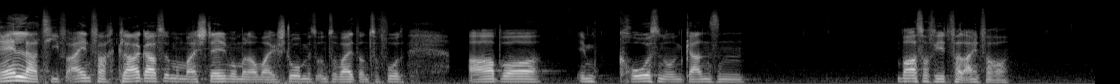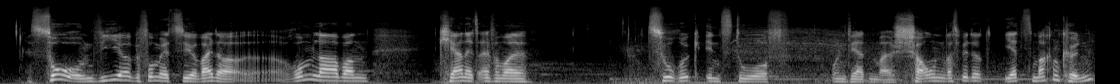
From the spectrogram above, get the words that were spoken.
relativ einfach. Klar gab es immer mal Stellen, wo man auch mal gestorben ist und so weiter und so fort. Aber im Großen und Ganzen war es auf jeden Fall einfacher. So, und wir, bevor wir jetzt hier weiter äh, rumlabern, kehren jetzt einfach mal zurück ins Dorf und werden mal schauen, was wir dort jetzt machen können.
